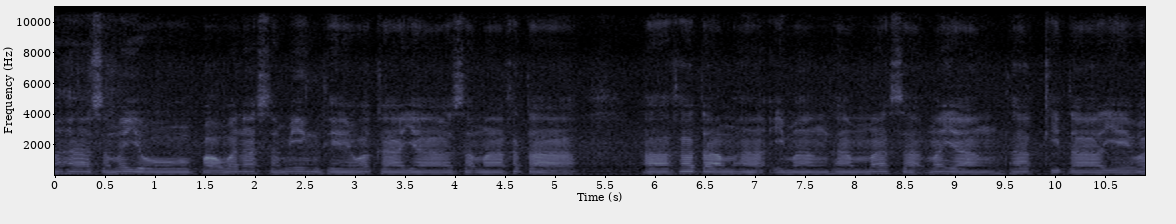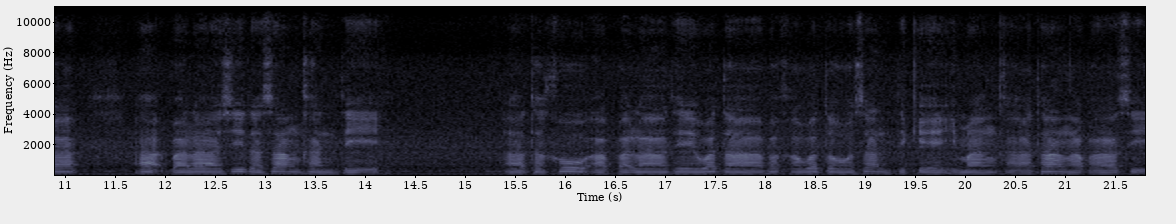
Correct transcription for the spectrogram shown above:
มหาสมโยปาวนาสมิงเทวกายาสมาคตา อาคาตามหะอิมังธรรมะสะมะยังทักขิตาเยวะอะปาราชิตสังคันติอะทะโคอะปาราเทวตาภควโตสั้นติเกอิมังคาทังอภาสิ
